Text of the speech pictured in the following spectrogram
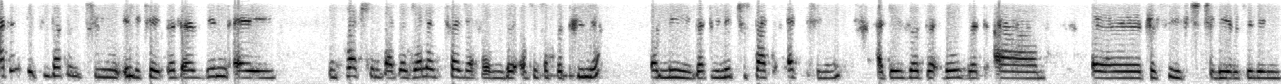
I think it's important to indicate that there's been a instruction, that as well as pressure from the Office of the Premier on me that we need to start acting against those that are uh, perceived to be receiving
